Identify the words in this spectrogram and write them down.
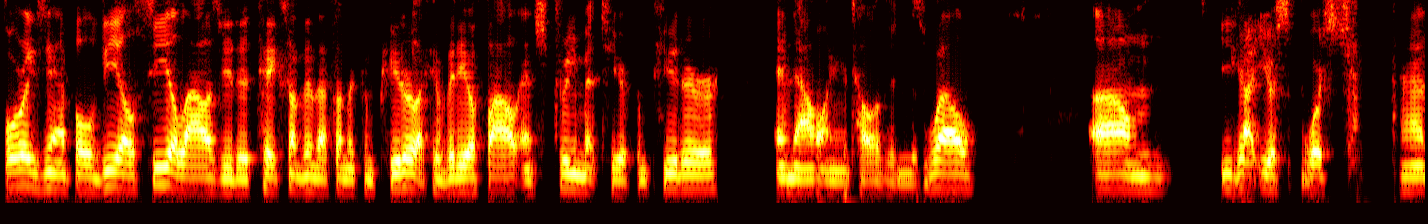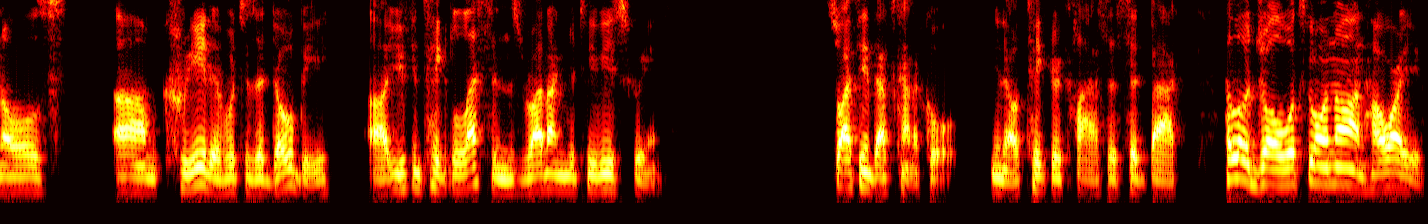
for example, VLC allows you to take something that's on the computer, like a video file, and stream it to your computer and now on your television as well. Um, you got your sports channels, um, Creative, which is Adobe, uh, you can take lessons right on your TV screen. So I think that's kind of cool. You know, take your classes, sit back. Hello, Joel. What's going on? How are you?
